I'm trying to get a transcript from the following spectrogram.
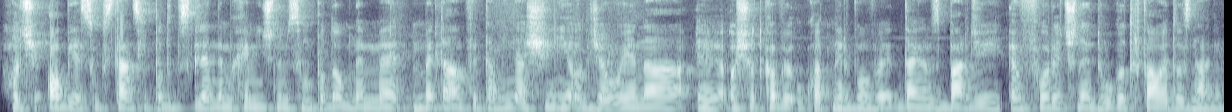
Choć obie substancje pod względem chemicznym są podobne, me metamfetamina silnie oddziałuje na y, ośrodkowy układ nerwowy, dając bardziej euforyczne, długotrwałe doznanie.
